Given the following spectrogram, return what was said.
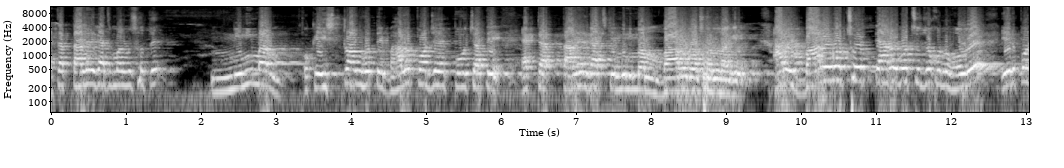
একটা তালের গাছ মানুষ হতে মিনিমাম ওকে স্ট্রং হতে, ভালো পর্যায়ে পৌঁছাতে একটা তালের গাছকে মিনিমাম বারো বছর লাগে। আর ওই বারো বছর, তেরো বছর যখন হবে এরপর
